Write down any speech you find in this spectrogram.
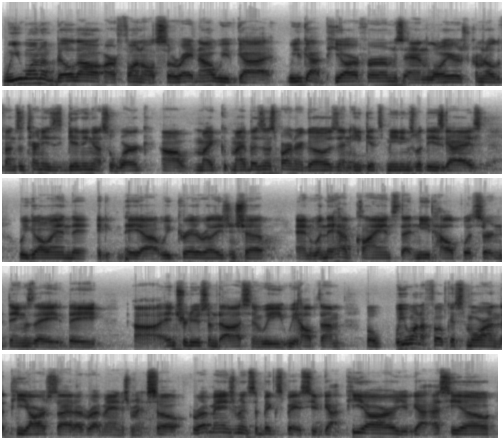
We want to build out our funnel. So right now we've got we've got PR firms and lawyers, criminal defense attorneys giving us work. Uh, my my business partner goes and he gets meetings with these guys. We go in, they they uh, we create a relationship, and when they have clients that need help with certain things, they they uh, introduce them to us and we, we help them. But we want to focus more on the PR side of rep management. So rep management's a big space. You've got PR, you've got SEO,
